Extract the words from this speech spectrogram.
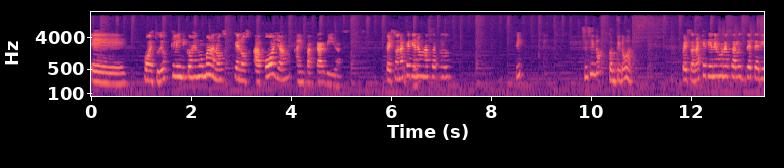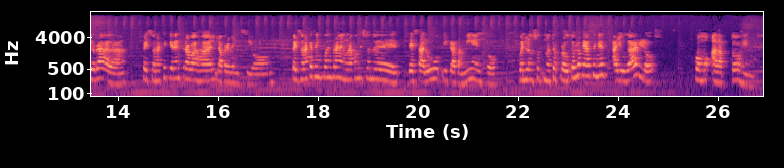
eh, con estudios clínicos en humanos que nos apoyan a impactar vidas. Personas que tienen una salud... ¿Sí? Sí, sí, no, continúa. Personas que tienen una salud deteriorada, personas que quieren trabajar la prevención, personas que se encuentran en una condición de, salud y tratamiento, pues nuestros productos lo que hacen es ayudarlos como adaptógenos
